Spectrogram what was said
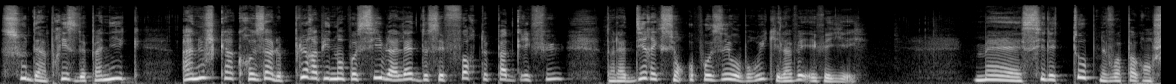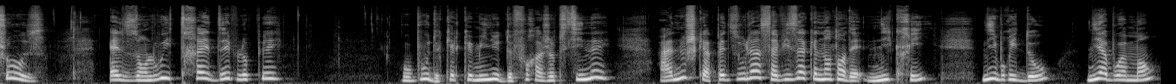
soudain prise de panique, Anushka creusa le plus rapidement possible à l'aide de ses fortes pattes griffues dans la direction opposée au bruit qui l'avait éveillée. Mais si les taupes ne voient pas grand-chose, elles ont l'ouïe très développé. Au bout de quelques minutes de fourrage obstiné, Anushka Petzula s'avisa qu'elle n'entendait ni cris, ni bruit d'eau, ni aboiement,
